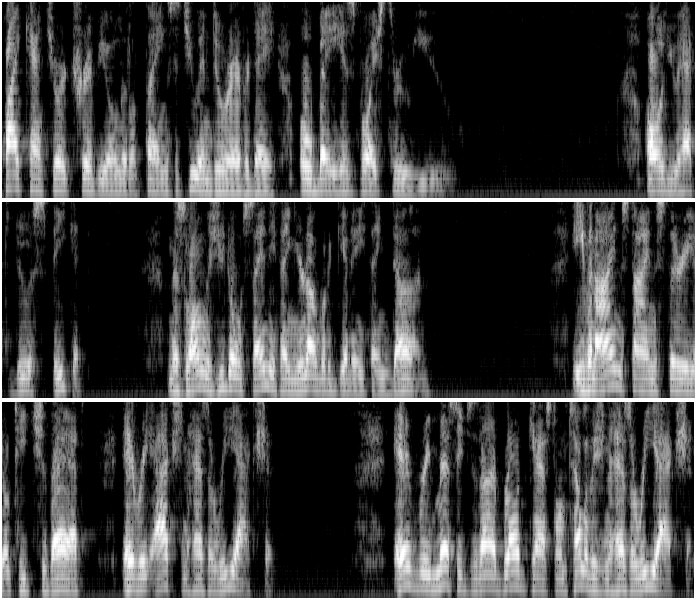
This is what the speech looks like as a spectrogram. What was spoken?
why can't your trivial little things that you endure every day obey his voice through you? All you have to do is speak it and as long as you don't say anything, you're not going to get anything done. Even Einstein's theory will teach you that. Every action has a reaction. Every message that I broadcast on television has a reaction.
